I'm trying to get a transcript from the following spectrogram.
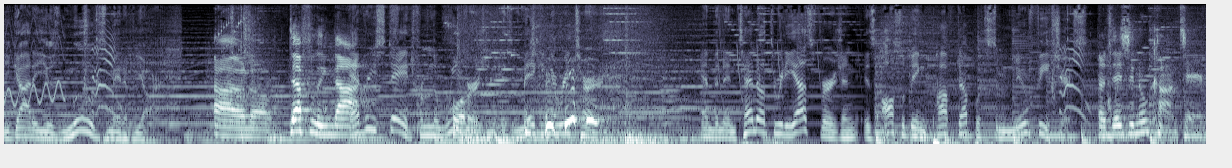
you gotta use moves made of yarn. I don't know. Definitely not. Every stage from the Wii version is making a return. and the Nintendo 3DS version is also being puffed up with some new features. Additional content.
